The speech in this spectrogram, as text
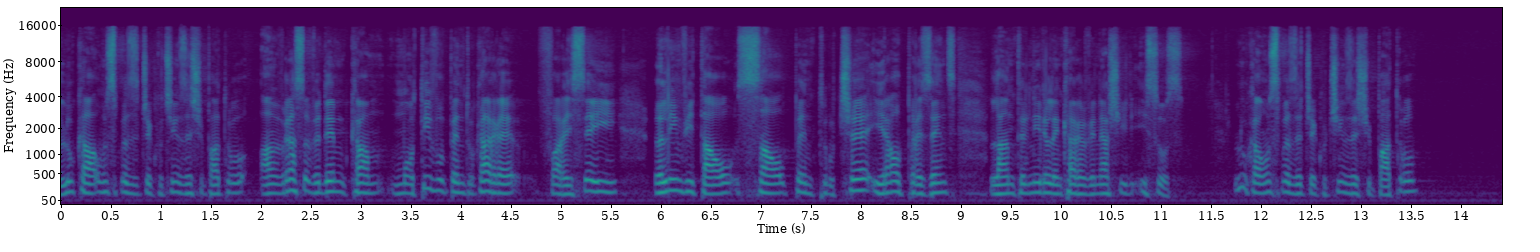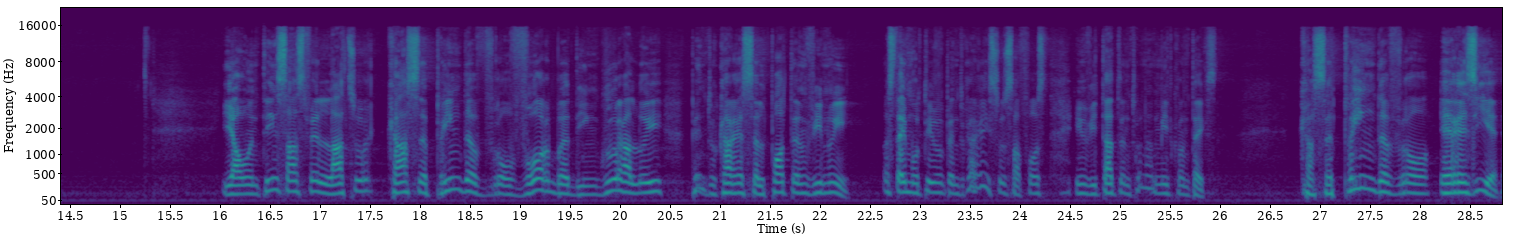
Luca 11 cu 54, am vrea să vedem cam motivul pentru care fariseii îl invitau sau pentru ce erau prezenți la întâlnirile în care venea și Isus. Luca 11 cu 54, i-au întins astfel lațuri ca să prindă vreo vorbă din gura lui pentru care să-l poată învinui. Ăsta e motivul pentru care Isus a fost invitat într-un anumit context. Ca să prindă vreo erezie,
